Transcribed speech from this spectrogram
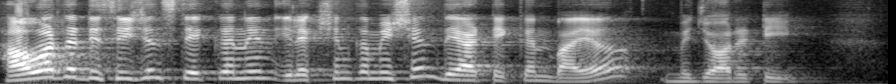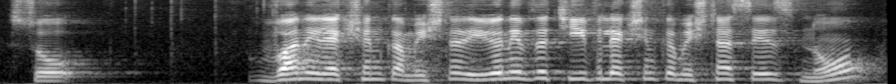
How are the decisions taken in election commission? They are taken by a majority. So one election commissioner, even if the chief election commissioner says no,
